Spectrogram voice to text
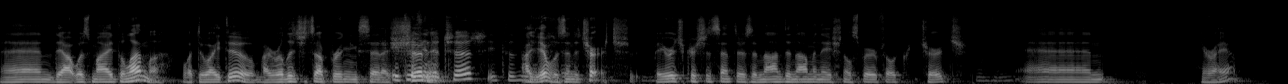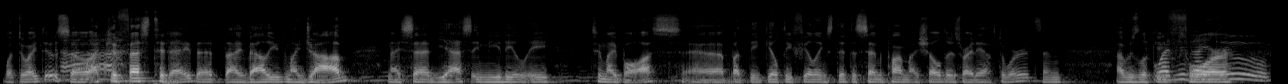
And that was my dilemma. What do I do? My religious upbringing said I It was shouldn't. in a church? It was in Uh, yeah, it was in the church. Bay Ridge Christian Center is a non-denominational spirit-filled church, and here I am. What do I do? So I Ah. confessed today that I valued my job, and I said yes immediately to my boss. Uh, but the guilty feelings did descend upon my shoulders right afterwards, and I was looking What for I do?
